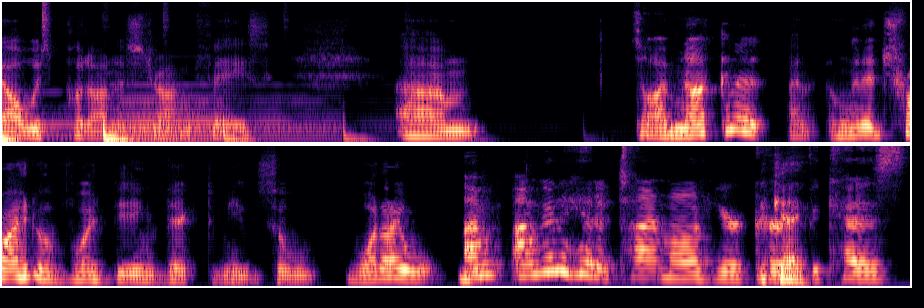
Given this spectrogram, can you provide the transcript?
we always put on a strong face. Um, so I'm not gonna. I'm gonna try to avoid being victim. So what I I'm I'm gonna hit a timeout here, Kirk, okay. because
